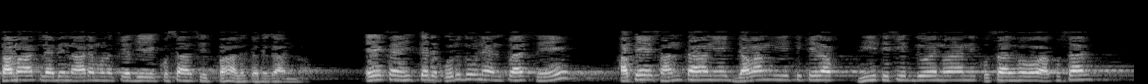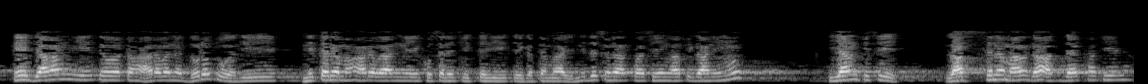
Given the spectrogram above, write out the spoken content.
තමාට ලැබෙන අරමුණකදී කුසල්සිත පහළ කර ගන්නවා ඒක හිතට පුරුදු වුණාන් පස්සේ අපේ సంతානයේ ජවන් වීති කියලා වීති සිද්ධ වෙනවානේ කුසල් හෝ අකුසල්. ඒ ජවන් වීතවට හරවන දොරටුවදී නිතරම හරවන්නේ කුසල චිත්ත වීතියක තමයි. නිදසුනක් වශයෙන් අපි ගනිමු. යම් කිසි ලස්සන මල් ගහක් දැක්කා කියලා.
